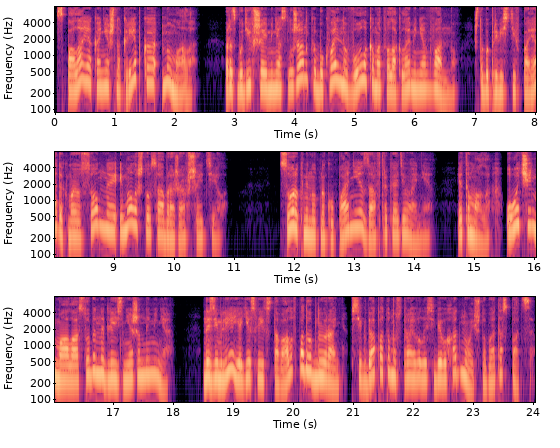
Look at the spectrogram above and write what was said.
Спала я, конечно, крепко, но мало. Разбудившая меня служанка буквально волоком отволокла меня в ванну, чтобы привести в порядок мое сонное и мало что соображавшее тело. Сорок минут на купание, завтрак и одевание. Это мало, очень мало, особенно для изнеженной меня. На земле я, если и вставала в подобную рань, всегда потом устраивала себе выходной, чтобы отоспаться.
